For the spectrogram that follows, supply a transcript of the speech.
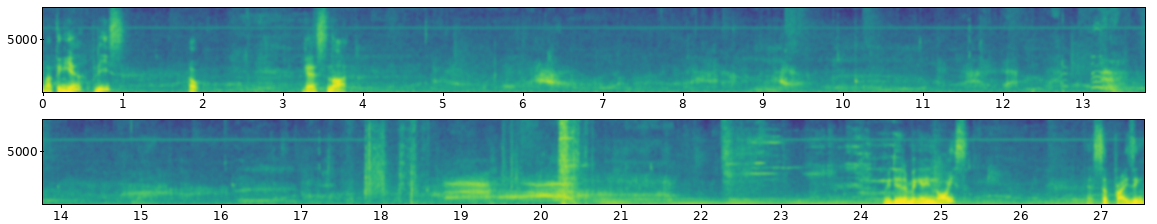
Nothing here, please? Oh. Guess not. We didn't make any noise? That's surprising.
